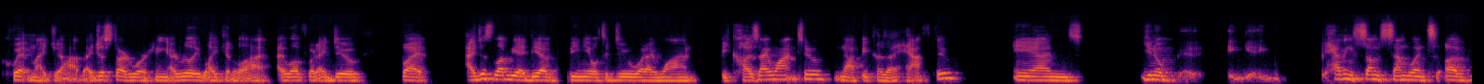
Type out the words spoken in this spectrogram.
quit my job. I just started working. I really like it a lot. I love what I do, but I just love the idea of being able to do what I want because I want to, not because I have to. And, you know, having some semblance of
